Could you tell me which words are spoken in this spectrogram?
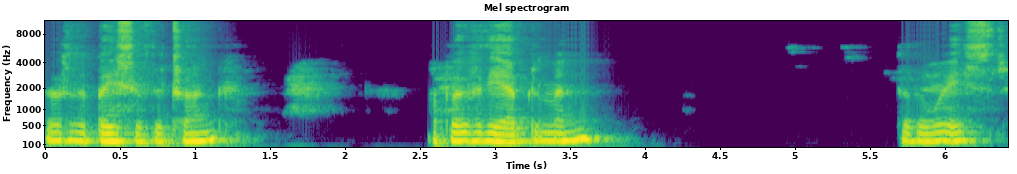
Go to the base of the trunk, up over the abdomen, to the waist.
